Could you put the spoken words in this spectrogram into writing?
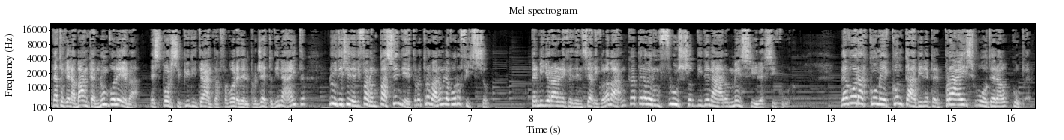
dato che la banca non voleva esporsi più di tanto a favore del progetto di Knight, lui decide di fare un passo indietro e trovare un lavoro fisso per migliorare le credenziali con la banca e per avere un flusso di denaro mensile sicuro. Lavora come contabile per Price Waterhouse Cooper.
